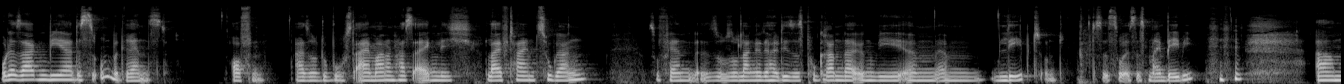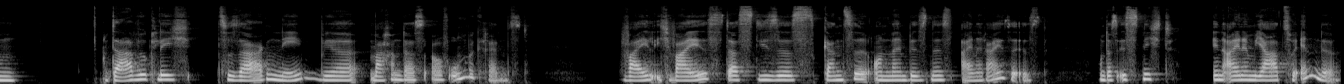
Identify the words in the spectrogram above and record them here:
Oder sagen wir, das ist unbegrenzt offen. Also du buchst einmal und hast eigentlich Lifetime-Zugang, sofern, so, solange halt dieses Programm da irgendwie ähm, ähm, lebt und das ist so, es ist mein Baby. ähm, da wirklich zu sagen, nee, wir machen das auf unbegrenzt. Weil ich weiß, dass dieses ganze Online-Business eine Reise ist. Und das ist nicht in einem Jahr zu Ende.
